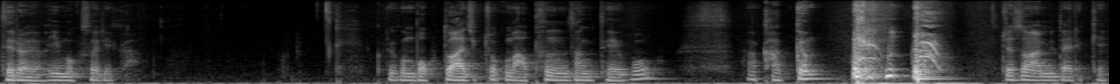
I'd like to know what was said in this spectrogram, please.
들어요. 이 목소리가. 그리고 목도 아직 조금 아픈 상태고 가끔 죄송합니다. 이렇게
